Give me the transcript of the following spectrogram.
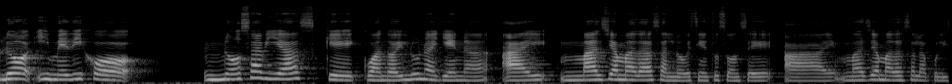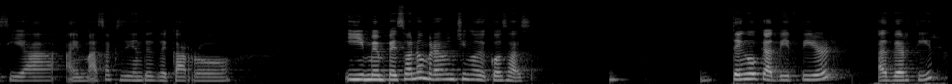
No, y me dijo, ¿No sabías que cuando hay luna llena hay más llamadas al 911, hay más llamadas a la policía, hay más accidentes de carro? Y me empezó a nombrar un chingo de cosas. Tengo que advertir, advertir.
